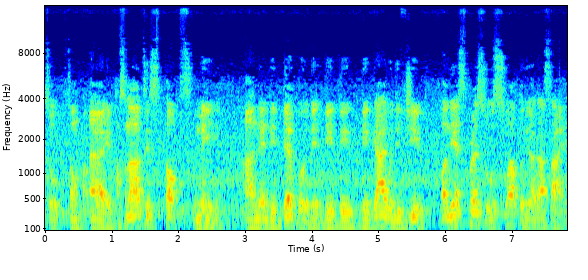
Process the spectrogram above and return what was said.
so some uh, a personality stopped me, and then the devil, the, the, the, the guy with the jeep on the express road swerved to the other side.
